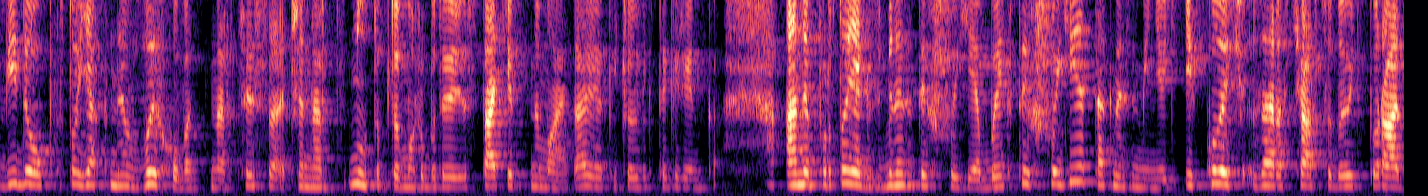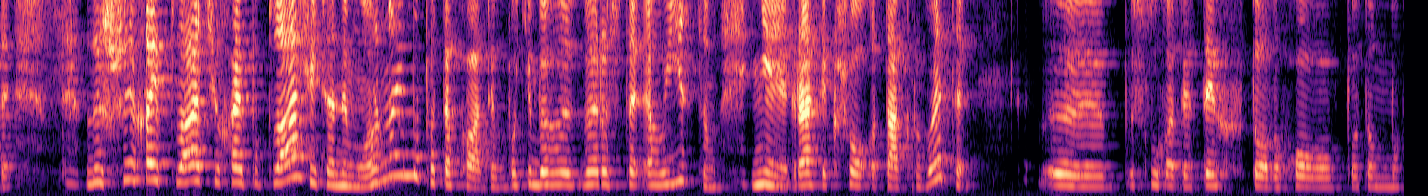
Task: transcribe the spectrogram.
відео про те, як не виховати нарциса чи нарцис, ну тобто може бути статі немає, так, як і чоловік, так і жінка, а не про те, як змінити тих, що є. Бо як тих, що є, так не змінюють. І коли зараз часто дають поради, лише хай плаче, хай поплачеться, не можна йому потакати, бо потім виросте егоїстом. Ні, якраз якщо отак робити. е, Слухати тих, хто виховував по тому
